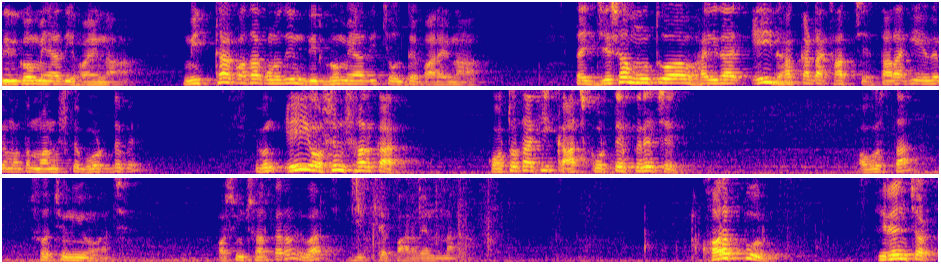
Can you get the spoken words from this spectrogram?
দীর্ঘমেয়াদী হয় না। মিথ্যা কথা কোনোদিন দীর্ঘমেয়াদী চলতে পারে না। তাই যেসব মুতুয়া ভাইরা এই ধাক্কাটা খাচ্ছে, তারা কি এদের মতন মানুষকে ভোট দেবে? এবং এই অসীম সরকার কতটা কি কাজ করতে পেরেছে? অবস্থা শোচনীয় আছে। অসীম সরকারও এবার জিততে পারবেন না। খড়গপুর, হিরেন চট্ট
